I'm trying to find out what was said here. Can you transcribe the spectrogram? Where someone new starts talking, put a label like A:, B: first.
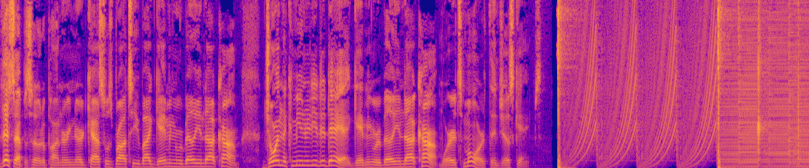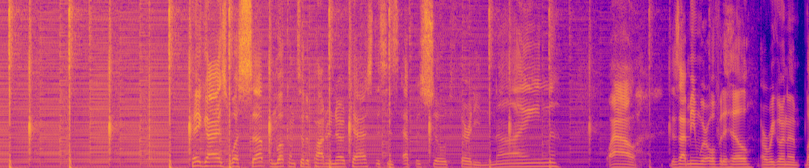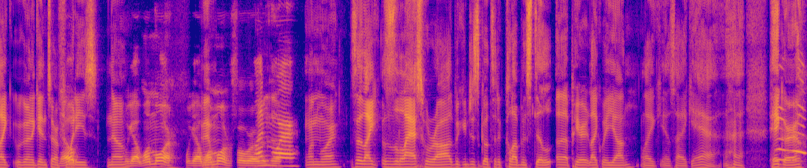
A: This episode of Pondering Nerdcast was brought to you by GamingRebellion.com. Join the community today at GamingRebellion.com, where it's more than just games.
B: Hey guys, what's up? And welcome to the Pondering Nerdcast. This is episode 39. Wow. Does that mean we're over the hill? Are we gonna like we're gonna get into our
C: Nope.
B: forties? No.
C: We got one more. We got
B: Yeah.
C: one more before we're over
D: One
C: the-
D: more.
B: One more. So like this is the last hurrah. We can just go to the club and still uh, appear like we're young. Like it's like, yeah. hey girl.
